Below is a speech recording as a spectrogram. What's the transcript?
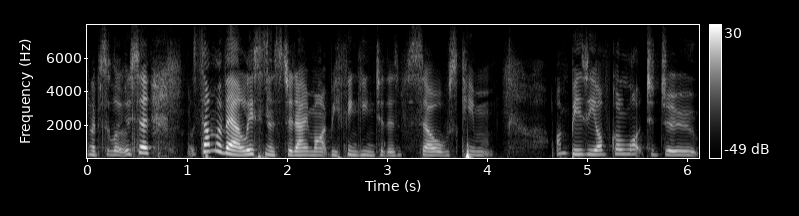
Absolutely. So some of our listeners today might be thinking to themselves, Kim, I'm busy, I've got a lot to do.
